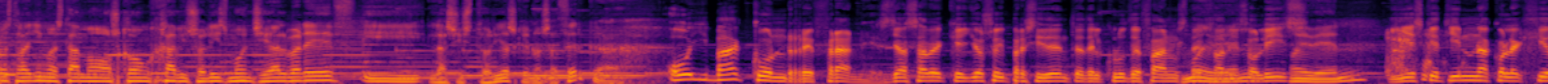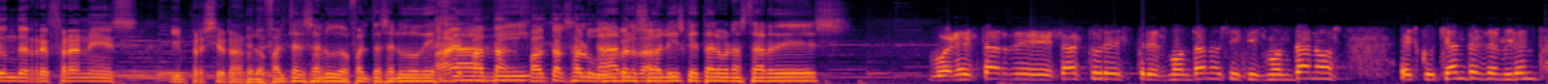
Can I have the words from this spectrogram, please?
Nuestra lengua estamos con Javi Solís, Monchi Álvarez y las historias que nos acerca. Hoy va con refranes. Ya sabe que yo soy presidente del club de fans Muy de Javi bien, Solís. muy bien. Y es que tiene una colección de refranes impresionante. Pero falta el saludo, falta el saludo de Ah, falta- Javi. falta el saludo, Javi verdad. Solís, ¿qué tal? Buenas tardes. Buenas tardes, Astures, Tresmontanos y Cismontanos, escuchantes de Milenta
